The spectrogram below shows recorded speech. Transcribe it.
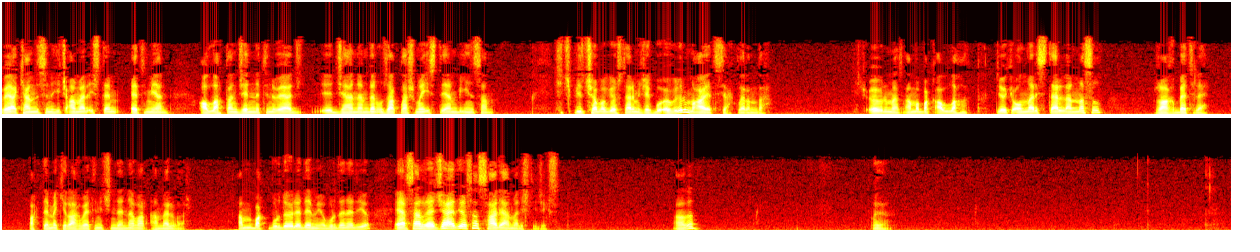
veya kendisini hiç amel istem etmeyen, Allah'tan cennetini veya e, cehennemden uzaklaşmayı isteyen bir insan hiçbir çaba göstermeyecek. Bu övülür mü ayet siyaklarında? Hiç övülmez. Ama bak Allah diyor ki onlar isterler nasıl? Rağbetle. Bak demek ki rağbetin içinde ne var? Amel var. Ama bak burada öyle demiyor. Burada ne diyor? Eğer sen reca ediyorsan salih amel işleyeceksin. Anladın? Evet.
